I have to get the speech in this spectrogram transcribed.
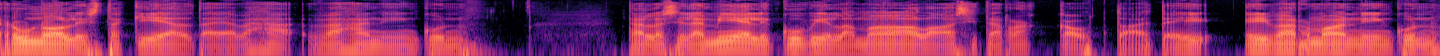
runollista kieltä ja vähän, vähän niin kuin tällaisilla mielikuvilla maalaa sitä rakkautta. Että ei, ei varmaan niin kuin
